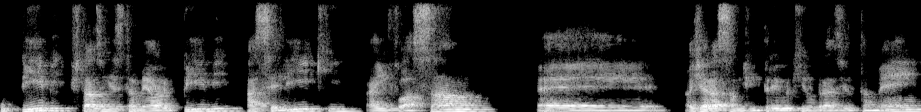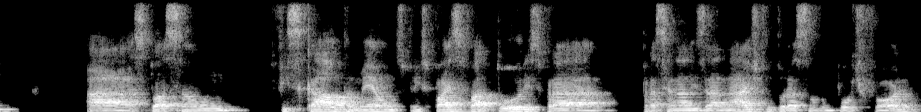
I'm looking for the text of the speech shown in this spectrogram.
o PIB, os Estados Unidos também olha o PIB, a Selic, a inflação, é, a geração de emprego aqui no Brasil também, a situação fiscal também é um dos principais fatores para se analisar na estruturação de um portfólio.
